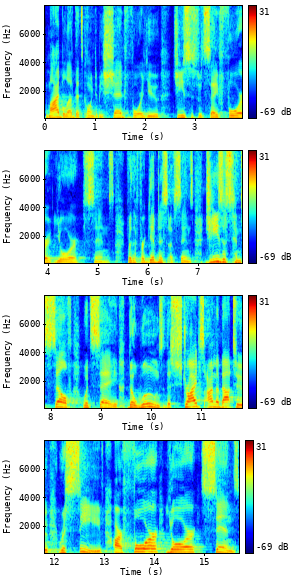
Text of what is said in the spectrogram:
my blood that's going to be shed for you. Jesus would say, for your sins, for the forgiveness of sins. Jesus himself would say, the wounds, the stripes I'm about to receive are for your sins,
